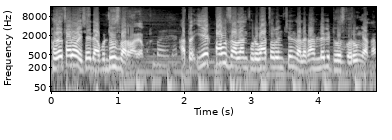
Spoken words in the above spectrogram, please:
फळ चालू व्हायच्या आधी आपण डोस भरणार आपण बरोबर. आता एक पाऊस झाला आणि थोडं वातावरण चेंज झालं का आम्ही लगेच डोस भरून घेणार.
